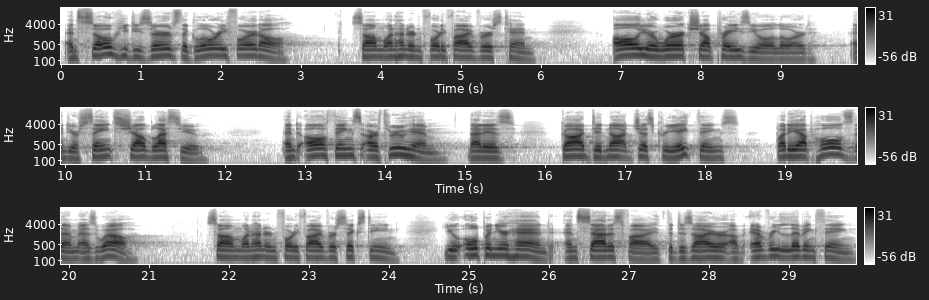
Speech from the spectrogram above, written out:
and so he deserves the glory for it all. Psalm 145, verse 10 All your work shall praise you, O Lord, and your saints shall bless you and all things are through him. That is, God did not just create things, but he upholds them as well. Psalm 145, verse 16 You open your hand and satisfy the desire of every living thing,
